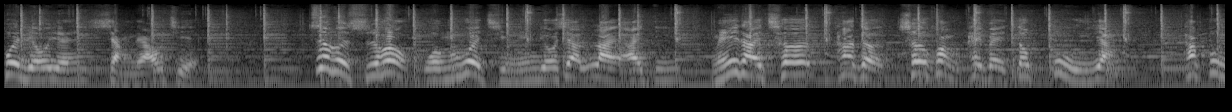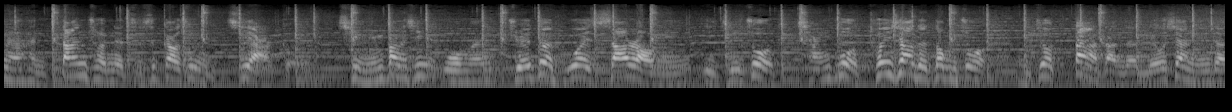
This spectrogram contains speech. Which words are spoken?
会留言想了解。这个时候我们会请您留下赖 ID，每一台车它的车况配备都不一样，它不能很单纯的只是告诉你价格。请您放心，我们绝对不会骚扰您以及做强迫推销的动作，你就大胆的留下您的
